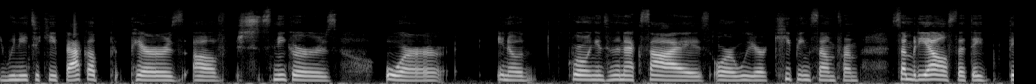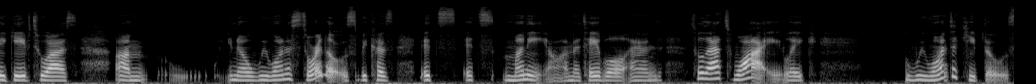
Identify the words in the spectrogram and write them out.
we need to keep backup pairs of sneakers or, you know, growing into the next size or we are keeping some from somebody else that they, they gave to us, um, you know, we want to store those because it's, it's money on the table. And so that's why, like, we want to keep those.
